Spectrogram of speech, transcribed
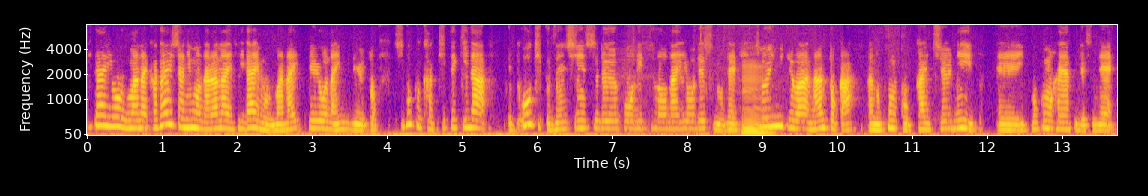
被害を生まない、加害者にもならない被害も生まないっていうような意味で言うと、すごく画期的な、えっと、大きく前進する法律の内容ですので、うん、そういう意味では、なんとか、あの、今国会中に、えー、一刻も早くですね、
